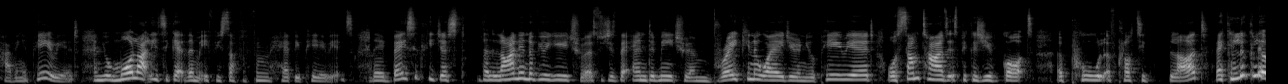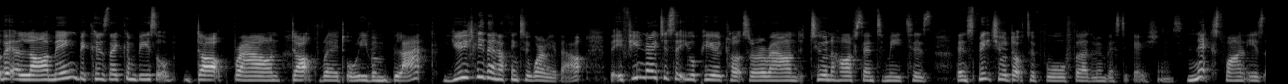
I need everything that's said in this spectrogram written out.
having period. And you're more likely to get them if you suffer from heavy periods. They're basically just the lining of your uterus, which is the endometrium, breaking away during your period, or sometimes it's because you've got a pool of clotted blood. They can look a little bit alarming because they can be sort of dark brown, dark red, or even black. Usually they're nothing to worry about, but if you notice that your period clots are around two and a half centimeters, then speak to your doctor for further investigations. Next one is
